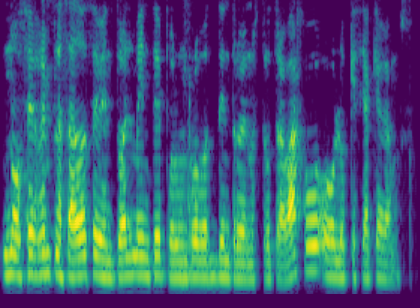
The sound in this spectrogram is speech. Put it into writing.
no ser reemplazados eventualmente por un robot dentro de nuestro trabajo o lo que sea que hagamos.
